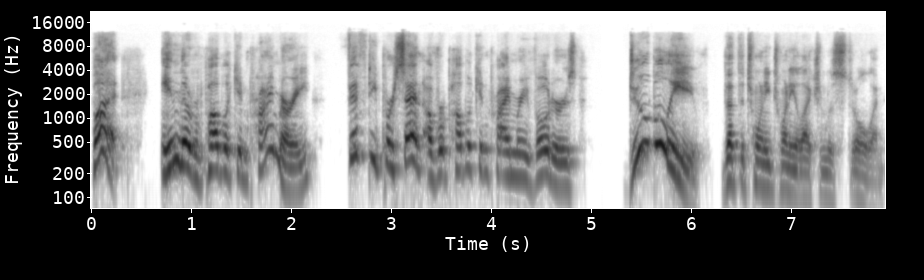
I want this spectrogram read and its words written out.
But in the Republican primary, 50% of Republican primary voters do believe that the 2020 election was stolen.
